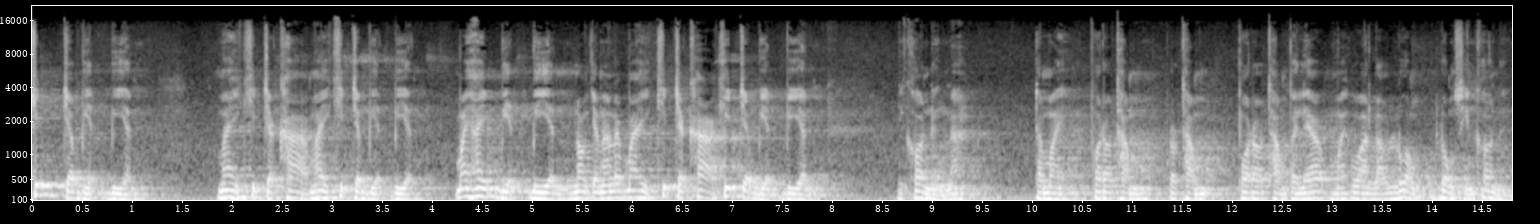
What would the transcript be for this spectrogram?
คิดจะเบียดเบียน ไม่คิดจะฆ่าไม่คิดจะเบียดเบียน ไม่ให้เบียดเบียน นอกจากนั้นแล้วไม่ให้คิดจะฆ่าคิดจะเบียดเบียนนี่ข้อหนึ่งนะทำไมพอเราทำเราทำพอเราทำไปแล้ว หมายความว่าเราล่วงล่วงศีลข้อหนึ่ง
